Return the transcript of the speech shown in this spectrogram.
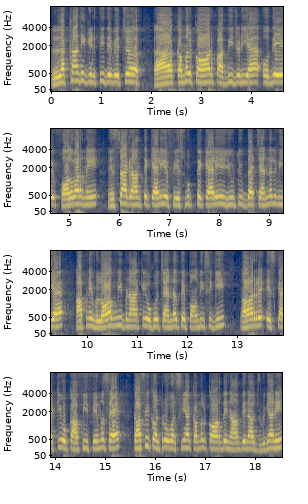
ਲੱਖਾਂ ਦੀ ਗਿਣਤੀ ਦੇ ਵਿੱਚ ਕਮਲ ਕੌਰ ਭਾਬੀ ਜਿਹੜੀ ਹੈ, ਉਹਦੇ ਫਾਲੋਅਰ ਨੇ ਇੰਸਟਾਗ੍ਰam ਤੇ ਕਹਿ ਲਈਏ ਫੇਸਬੁੱਕ ਤੇ ਕਹਿ ਲਈਏ, YouTube ਦਾ ਚੈਨਲ ਵੀ ਹੈ। ਆਪਣੇ ਵਲੌਗ ਵੀ ਬਣਾ ਕੇ ਉਹ ਚੈਨਲ ਤੇ ਪਾਉਂਦੀ ਸੀਗੀ ਔਰ ਇਸ ਕਰਕੇ ਉਹ ਕਾਫੀ ਫੇਮਸ ਹੈ। ਕਾਫੀ ਕੰਟਰੋਵਰਸੀਆਂ ਕਮਲ ਕੌਰ ਦੇ ਨਾਮ ਦੇ ਨਾਲ ਜੁੜੀਆਂ ਨੇ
